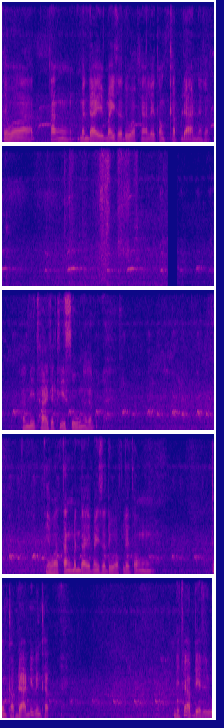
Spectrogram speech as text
แต่ว่าตั้งบันไดไม่สะดวกนะเลยต้องกลับด้านนะครับ อันนี้ถ่ายจากที่สูงนะครับ แต่ว่าตั้งบันไดไม่สะดวกเลยต้องต้องกลับด้านนิดนึงครับ เดี๋ยวจะอัปเดตให้ดู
